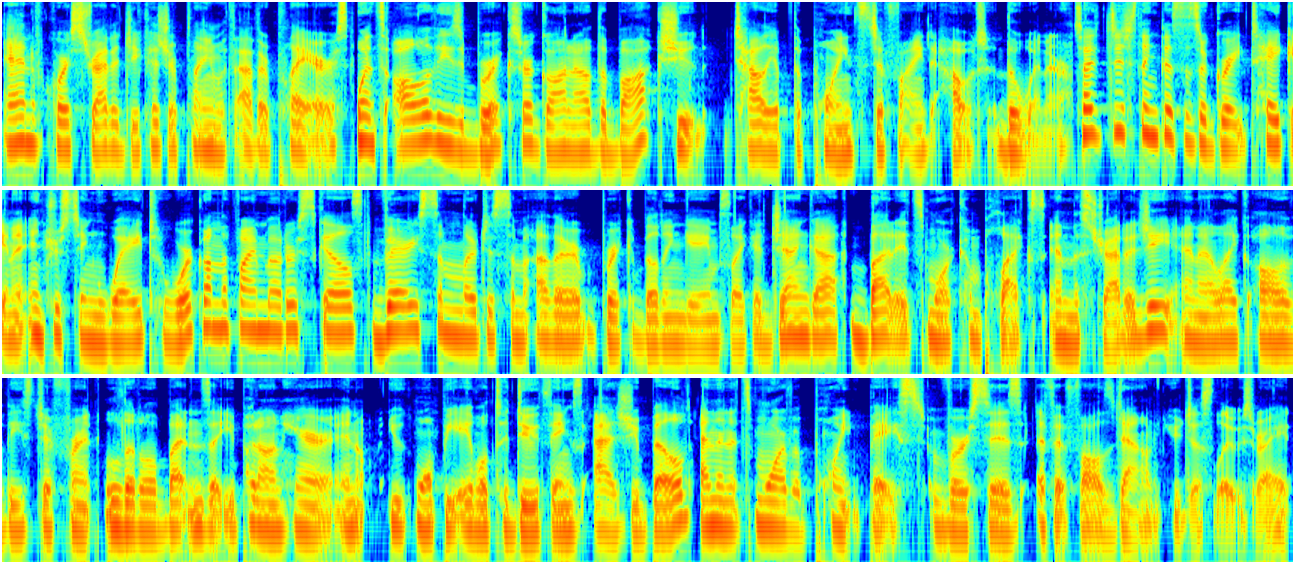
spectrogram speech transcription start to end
and of course, strategy because you're playing with other players. Once all of these bricks are gone out of the box, you tally up the points to find out the winner. So I just think this is a great take and an interesting way to work on the fine motor skills, very similar to some other brick building games like a Jenga, but it's more complex in the strategy. And I like all of these different little buttons that you put on here and you won't be able to do things as you build. And then it's more of a point based versus if it falls down, you just lose, right?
